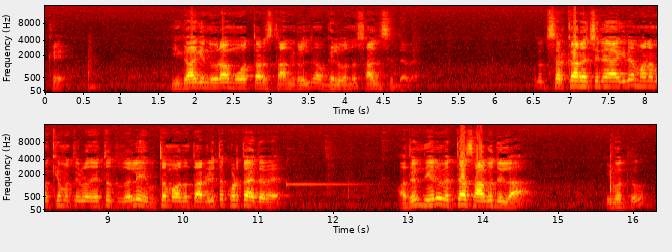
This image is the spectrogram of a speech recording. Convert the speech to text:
ಓಕೆ. ಹೀಗಾಗಿ ನೂರ ಮೂವತ್ತಾರು ಸ್ಥಾನಗಳಲ್ಲಿ ನಾವು ಗೆಲುವನ್ನು ಸಾಧಿಸಿದ್ದೇವೆ. ಇವತ್ತು ಸರ್ಕಾರ ರಚನೆ ಆಗಿದೆ ಮಾನ ಮುಖ್ಯಮಂತ್ರಿಗಳ ನೇತೃತ್ವದಲ್ಲಿ ಉತ್ತಮವಾದಂಥ ಆಡಳಿತ ಕೊಡ್ತಾ ಇದ್ದೇವೆ. ಅದರಿಂದ ಏನು ವ್ಯತ್ಯಾಸ ಆಗೋದಿಲ್ಲ. ಇವತ್ತು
